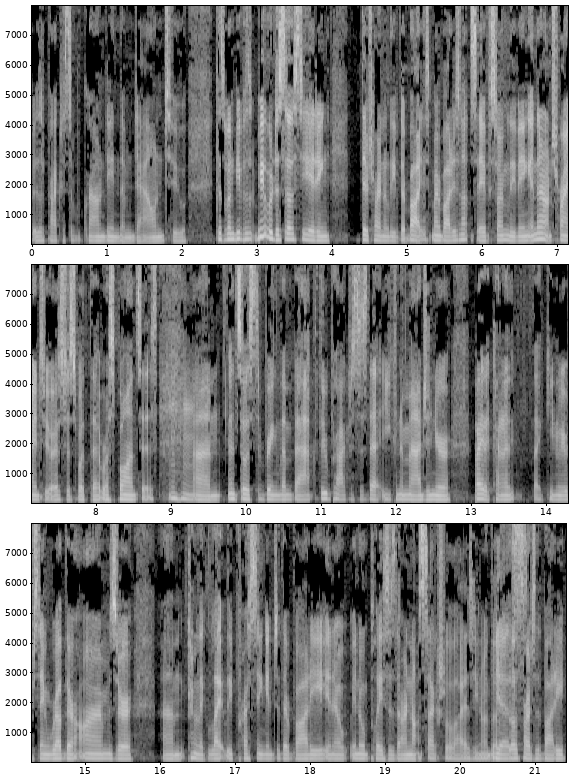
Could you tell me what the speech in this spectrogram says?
it's a practice of grounding them down to because when people people are dissociating, they're trying to leave their bodies. My body's not safe, so I'm leaving, and they're not trying to. It's just what the response is, um, and so it's to bring them back through practices that you can imagine. You're by the kind of like you know you're saying rub their arms or um, kind of like lightly pressing into their body, you know, in places that are not sexualized. You know, the, Yes. those parts of the body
